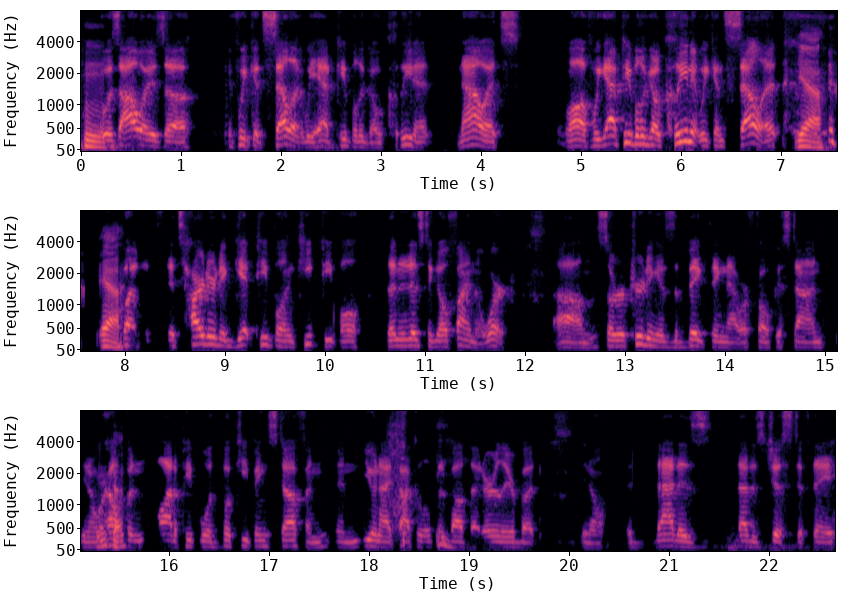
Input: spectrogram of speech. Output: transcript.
Hmm. it was always a if we could sell it we had people to go clean it now it's well if we got people to go clean it we can sell it Yeah. Yeah. but it's, it's harder to get people and keep people than it is to go find the work um, so recruiting is the big thing that we're focused on you know we're Okay. helping a lot of people with bookkeeping stuff and and you and i talked a little bit about that earlier but you know that is that is just if they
